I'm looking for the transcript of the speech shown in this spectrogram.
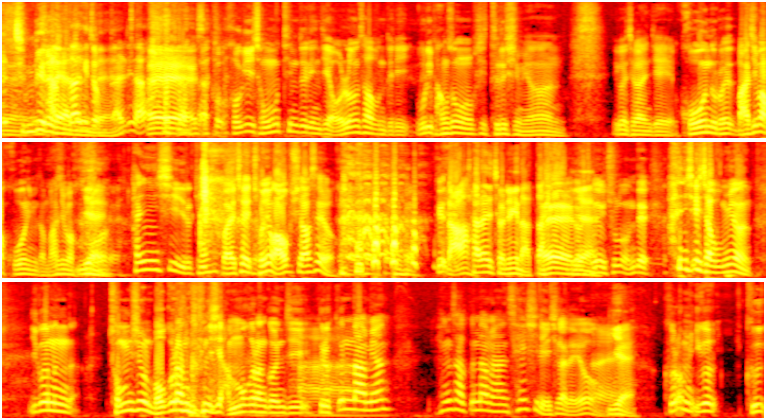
예. 준비를 해야 되는데. 좀? 예, 예. 그래서 거, 기 정무팀들이 이제 언론사분들이 우리 방송을 혹시 들으시면 이건 제가 이제 고언으로 해, 마지막 고언입니다. 마지막 고언. 예. 1시 이렇게 하실 바에 차라리 저녁 9시 하세요. 그게 나. 차라리 저녁이 낫다. 네, 예. 저녁 출근. 근데 1시에 잡으면 이거는 점심을 먹으란 건지 안 먹으란 건지 아. 그리고 끝나면 행사 끝나면 한 3시 4시가 돼요. 네. 예, 그럼 이거 그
